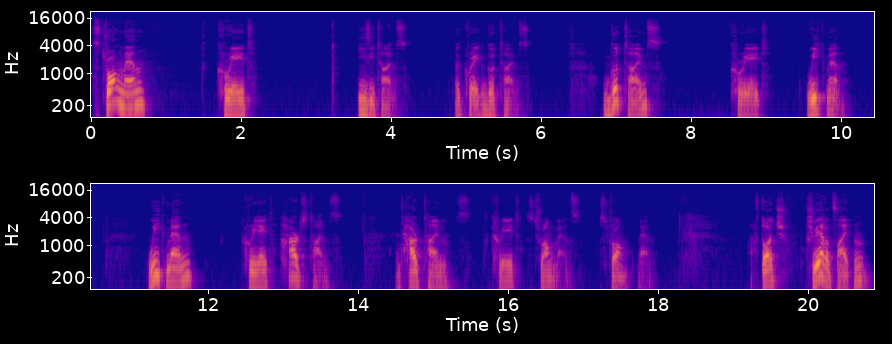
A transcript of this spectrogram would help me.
Strong men create easy times, that create good times. Good times create weak men. Weak men create hard times. And hard times create strong men. Strong men. Auf Deutsch, schwere Zeiten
